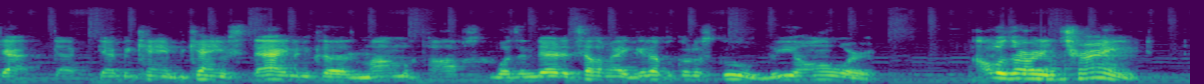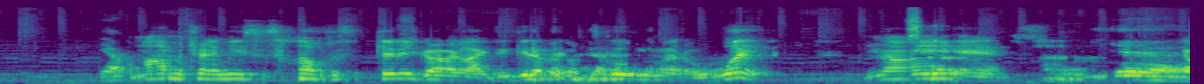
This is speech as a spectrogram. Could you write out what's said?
got, got got became became stagnant because mama pops wasn't there to tell them, hey, get up and go to school, do your homework. I was already trained. Yep. My mama trained me since I was kindergarten, like to get up and go to school no matter what. You know what I mean? And yeah,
